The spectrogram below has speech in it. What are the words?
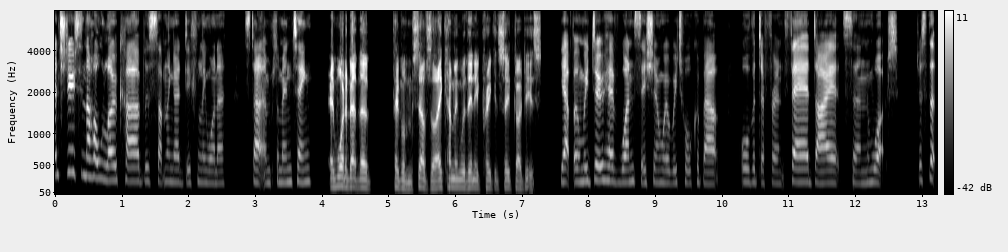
introducing the whole low carb is something I definitely want to start implementing. And what about the people themselves? Are they coming with any preconceived ideas? Yep, and we do have one session where we talk about all the different fad diets and what just that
